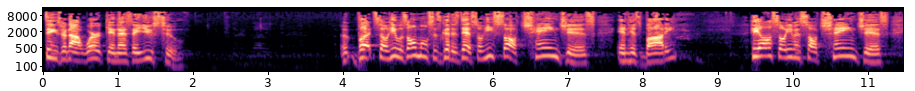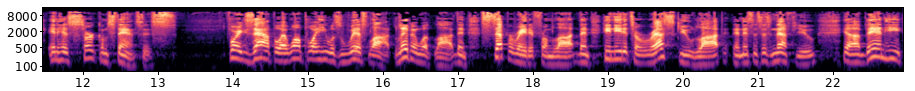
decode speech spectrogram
things are not working as they used to. But so he was almost as good as dead. So he saw changes in his body. He also even saw changes in his circumstances. For example, at one point he was with Lot, living with Lot, then separated from Lot. Then he needed to rescue Lot, and this is his nephew. Uh, then he,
